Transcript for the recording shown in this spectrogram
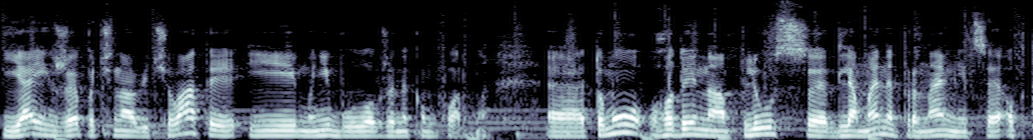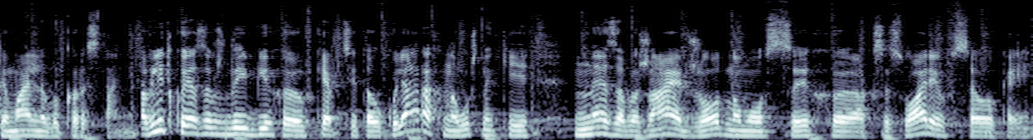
я їх вже починав відчувати, і мені було вже некомфортно. Е, Тому година плюс для мене, принаймні, це оптимальне використання. А влітку я завжди бігаю в кепці та окулярах. Навушники не заважають жодному з цих аксесуарів, все окей.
